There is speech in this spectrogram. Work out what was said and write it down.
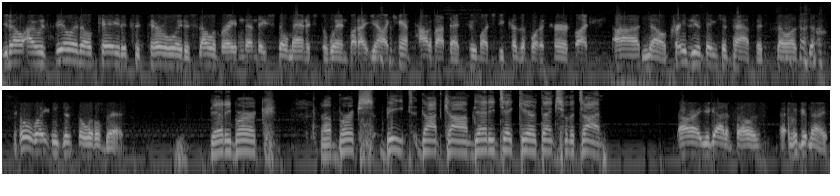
you know, I was feeling okay. It's a terrible way to celebrate, and then they still managed to win. But I, you know, I can't pout about that too much because of what occurred. But uh, no, crazier things have happened. So I'm still, still waiting just a little bit. Danny Burke, uh, BurksBeat.com. Danny, take care. Thanks for the time. All right, you got it, fellas. Have a good night.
